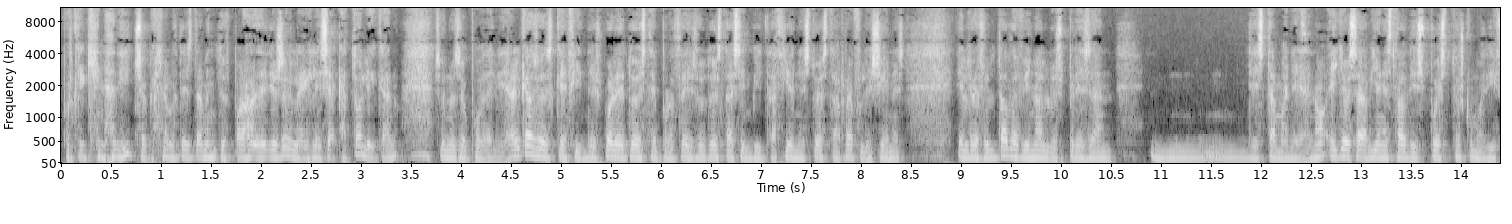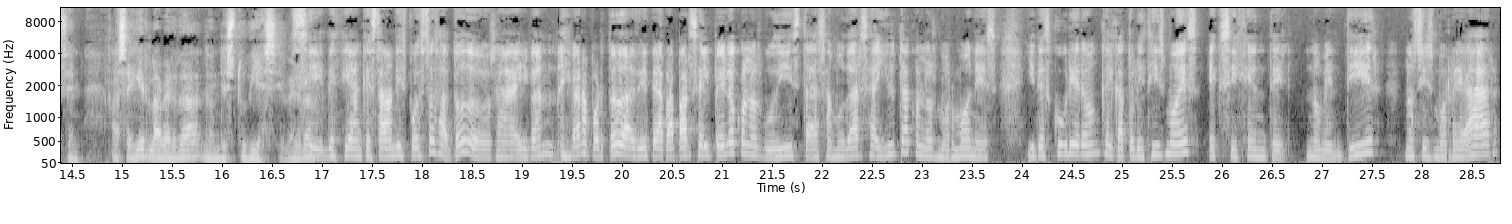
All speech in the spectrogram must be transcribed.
porque quien ha dicho que el Nuevo Testamento es palabra de Dios es la Iglesia Católica, ¿no? Eso no se puede olvidar. El caso es que, en fin, después de todo este proceso, todas estas invitaciones, todas estas reflexiones, el resultado final lo expresan mm, de esta manera, ¿no? Ellos habían estado dispuestos, como dicen, a seguir la verdad donde estuviese, ¿verdad? Sí, decían que estaban dispuestos a todo o sea, iban, iban a por todas, dice, a raparse el pelo con los budistas, a mudarse a Utah con los mormones, y descubrieron que el catolicismo es exigente, no mentir, no sismorrear,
